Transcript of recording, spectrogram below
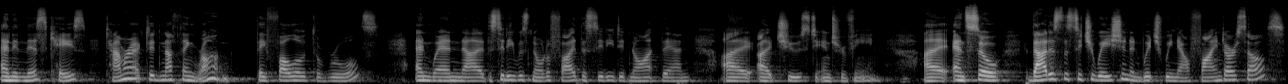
and in this case, Tamarack did nothing wrong. They followed the rules. And when uh, the city was notified, the city did not then uh, uh, choose to intervene. Uh, and so that is the situation in which we now find ourselves.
